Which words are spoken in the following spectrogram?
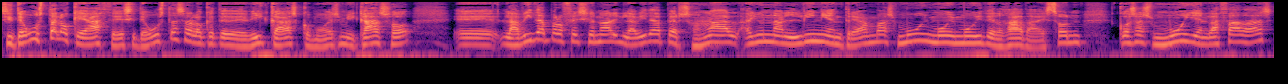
Si te gusta lo que haces, si te gustas a lo que te dedicas, como es mi caso, eh, la vida profesional y la vida personal hay una línea entre ambas muy, muy, muy delgada. Son cosas muy enlazadas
